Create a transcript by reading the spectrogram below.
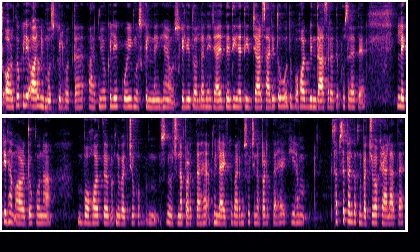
तो औरतों के लिए और भी मुश्किल होता है। आदमियों के लिए कोई मुश्किल नहीं है। उसके लिए तो अल्लाह ने इजाज़त दे दी है तीन चार सारी तो वो तो बहुत बिंदास रहते, खुश रहते हैं। लेकिन हम औरतों को ना बहुत अपने बच्चों को सोचना पड़ता है, अपनी लाइफ के बारे में सोचना पड़ता है कि हम सबसे पहले तो अपने बच्चों का ख्याल आता है।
